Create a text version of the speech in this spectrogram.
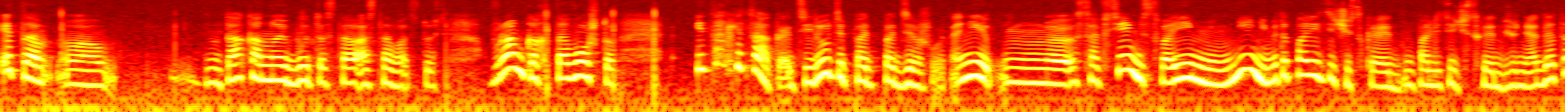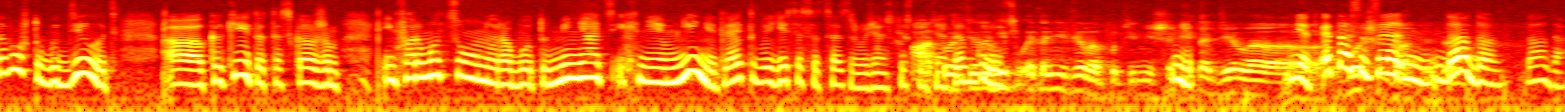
Это э, так оно и будет оставаться. То есть в рамках того, что и так, и так эти люди поддерживают. Они со всеми своими мнениями, это политическое, политическое движение, а для того, чтобы делать а, какие-то, так скажем, информационную работу, менять их мнение, для этого есть ассоциация азербайджанских студентов а, то это, не, это не дело пути Миши, Нет. это дело Нет, это ассоциация, да, да, да, да.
